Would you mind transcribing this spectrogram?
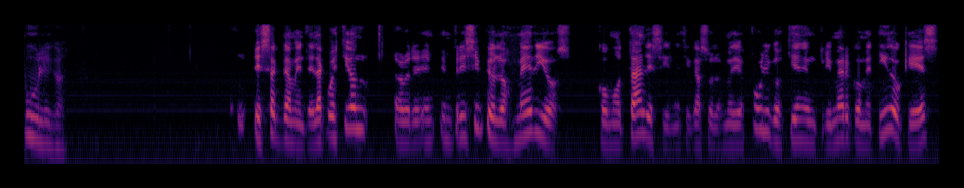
públicos. Exactamente. La cuestión, en principio los medios como tales, y en este caso los medios públicos, tienen un primer cometido que es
